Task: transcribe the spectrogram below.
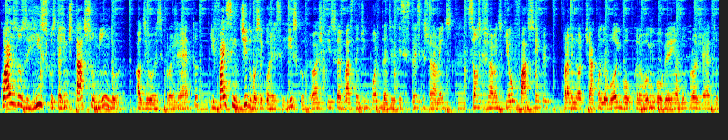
Quais os riscos que a gente está assumindo ao desenvolver esse projeto e faz sentido você correr esse risco? Eu acho que isso é bastante importante. Esses três questionamentos são os questionamentos que eu faço sempre para me nortear quando eu vou quando eu vou me envolver em algum projeto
